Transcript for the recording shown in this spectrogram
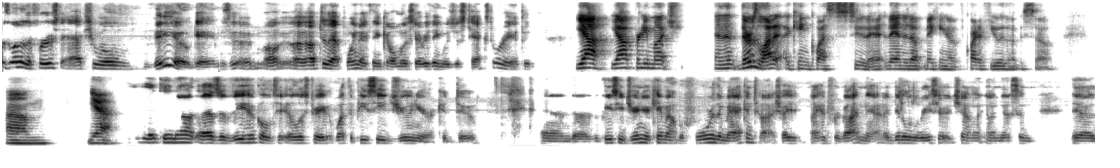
was one of the first actual video games. Uh, uh, up to that point, I think almost everything was just text oriented. Yeah, yeah, pretty much. And then there was a lot of King Quests too. They they ended up making a quite a few of those. So, um, yeah. It came out as a vehicle to illustrate what the PC Junior could do. And uh, the PC Junior came out before the Macintosh. I, I had forgotten that. I did a little research on, on this, and uh,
